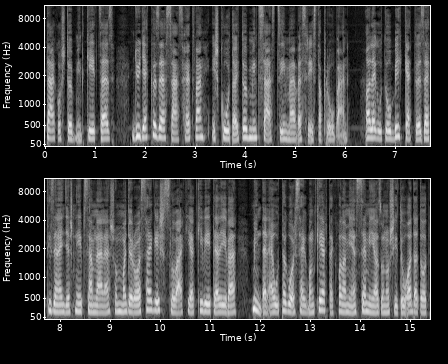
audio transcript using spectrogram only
Tákos több mint 200, Gyügyek közel 170 és Kótaj több mint 100 címmel vesz részt a próbán. A legutóbbi 2011-es népszámláláson Magyarország és Szlovákia kivételével minden EU tagországban kértek valamilyen személyazonosító adatot,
